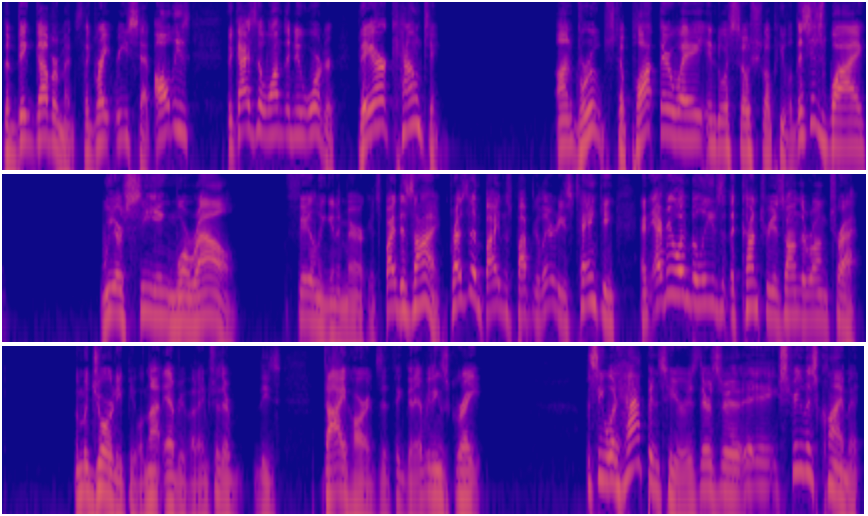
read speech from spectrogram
The big governments, the Great Reset, all these, the guys that want the New Order, they are counting on groups to plot their way into a social upheaval. This is why we are seeing morale failing in America. It's by design. President Biden's popularity is tanking, and everyone believes that the country is on the wrong track. The majority of people, not everybody. I'm sure there are these diehards that think that everything's great. But see, what happens here is there's an extremist climate,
